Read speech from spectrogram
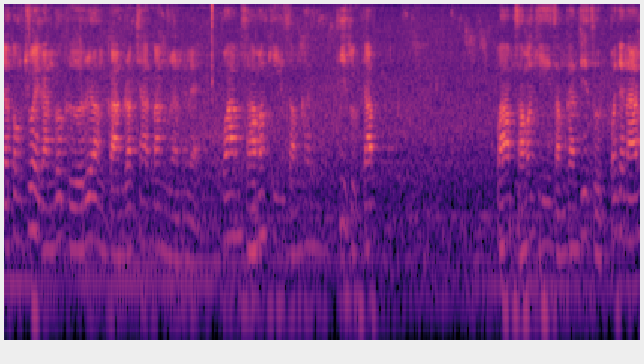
จะต้องช่วยกันก็คือเรื่องการรักชาติบ้านเมืองนี่แหละ ความสามัคคีสำคัญที่สุดครับ ความสามัคคีสำคัญที่สุด เพราะฉะนั้น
